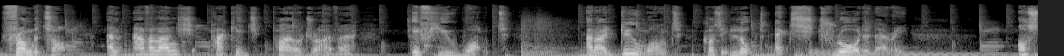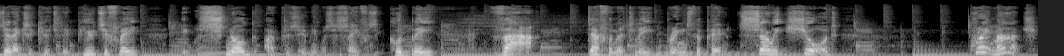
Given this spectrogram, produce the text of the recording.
from the top, an avalanche package pile driver if you want. And I do want because it looked extraordinary. Austin executed it beautifully. It was snug. I presume it was as safe as it could be. That definitely brings the pin. So it should. Great match.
